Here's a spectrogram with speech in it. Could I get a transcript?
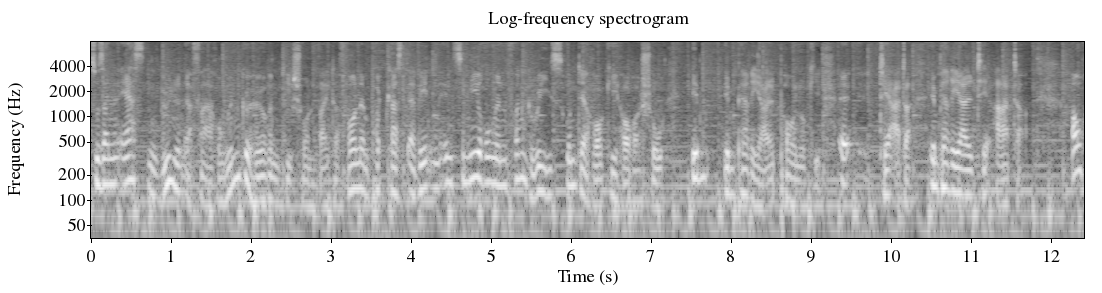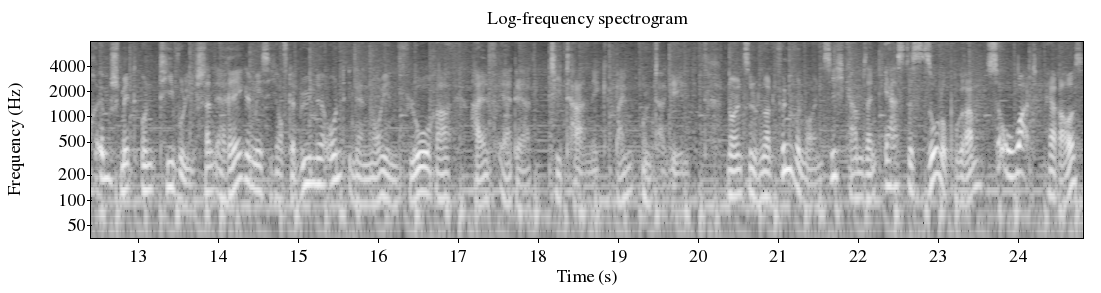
Zu seinen ersten Bühnenerfahrungen gehören die schon weiter vorne im Podcast erwähnten Inszenierungen von Grease und der Rocky Horror Show im Imperial Porno äh, Theater, Imperial Theater. Auch im Schmidt und Tivoli stand er regelmäßig auf der Bühne und in der neuen Flora half er der Titanic beim Untergehen. 1995 kam sein erstes Soloprogramm So What heraus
